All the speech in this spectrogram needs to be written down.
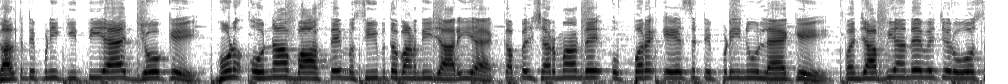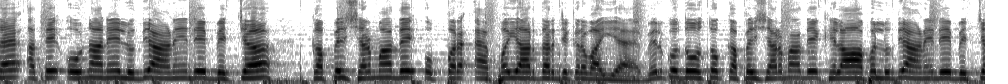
ਗਲਤ ਟਿੱਪਣੀ ਕੀਤੀ ਹੈ, ਜੋ ਕਿ ਹੁਣ ਉਹਨਾਂ ਵਾਸਤੇ ਮੁਸੀਬਤ ਬਣਦੀ ਜਾ ਰਹੀ ਹੈ। ਕਪਿਲ ਸ਼ਰਮਾ ਦੇ ਉੱਪਰ ਇਸ ਟਿੱਪਣੀ ਨੂੰ ਲੈ ਕੇ ਪੰਜਾਬੀਆਂ ਦੇ ਵਿੱਚ ਰੋਸ ਹੈ ਅਤੇ ਉਹਨਾਂ ਨੇ ਲੁਧਿਆਣੇ ਦੇ ਵਿੱਚ ਕਪਿਲ ਸ਼ਰਮਾ ਦੇ ਉੱਪਰ ਐਫ ਆਈ ਆਰ ਦਰਜ ਕਰਵਾਈ ਹੈ। ਬਿਲਕੁਲ ਦੋਸਤੋ, ਕਪਿਲ ਸ਼ਰਮਾ ਦੇ ਖਿਲਾਫ ਲੁਧਿਆਣੇ ਦੇ ਵਿੱਚ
